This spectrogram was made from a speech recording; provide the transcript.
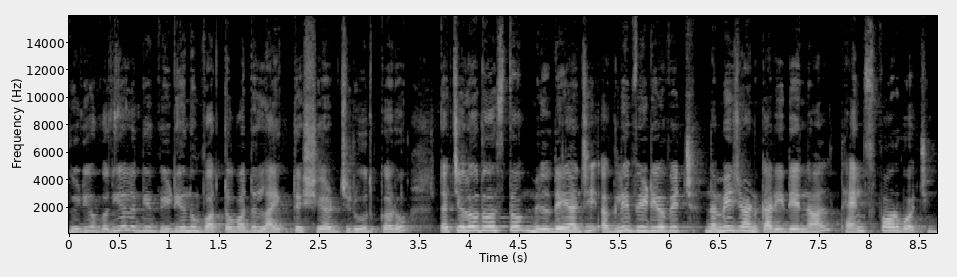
ਵੀਡੀਓ ਵਧੀਆ ਲੱਗੇ, ਵੀਡੀਓ ਨੂੰ ਵੱਧ ਤੋਂ ਵੱਧ ਲਾਈਕ ਤੇ ਸ਼ੇਅਰ ਜ਼ਰੂਰ ਕਰੋ। ਤਾਂ ਚਲੋ ਦੋਸਤੋ, ਮਿਲਦੇ ਹਾਂ ਜੀ ਅਗਲੀ ਵੀਡੀਓ ਵਿੱਚ ਨਵੀਂ ਜਾਣਕਾਰੀ ਦੇ ਨਾਲ। ਥੈਂਕਸ ਫॉर ਵਾਚਿੰਗ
